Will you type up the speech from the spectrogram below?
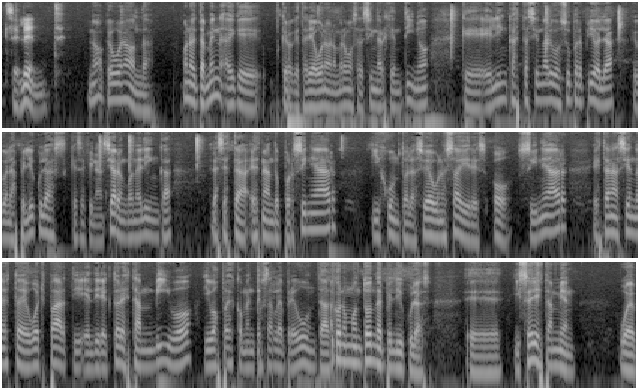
Excelente. No, qué buena onda. Bueno, y también hay que creo que estaría bueno nombremos al cine argentino, que el Inca está haciendo algo súper piola, que con las películas que se financiaron con el Inca, las está estrenando por Cinear y junto a la ciudad de Buenos Aires o Cinear están haciendo esto de Watch Party, el director está en vivo y vos podés comentar, hacerle preguntas. Con un montón de películas eh, y series también, web.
